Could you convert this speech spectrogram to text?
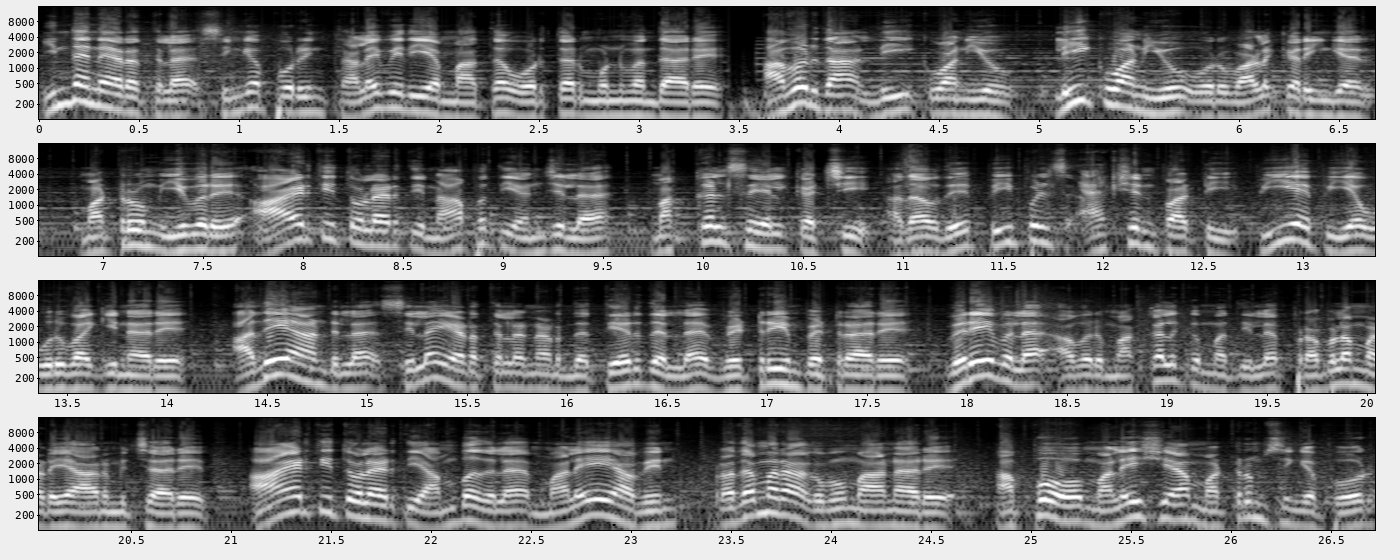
இந்த நேரத்துல சிங்கப்பூரின் தலைவிதியை மாத்த ஒருத்தர் முன் வந்தாரு. அவர்தான் Lee Kuan Yew. Lee Kuan Yew ஒரு வழக்கறிஞர். மற்றும் இவரு ஆயிரத்தி தொள்ளாயிரத்தி நாற்பத்தி அஞ்சுல மக்கள் செயல் கட்சி அதாவது பீப்புள்ஸ் ஆக்ஷன் பார்ட்டி பிஏபியை உருவாக்கினாரு. அதே ஆண்டுல சில இடத்துல நடந்த தேர்தலில் வெற்றியும் பெற்றாரு. விரைவில் அவர் மக்களுக்கு மத்தியில் பிரபலம் அடைய ஆரம்பிச்சாரு. ஆயிரத்தி தொள்ளாயிரத்தி ஐம்பதுல மலேயாவின் பிரதமராகவும் ஆனாரு. அப்போ மலேசியா மற்றும் சிங்கப்பூர்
